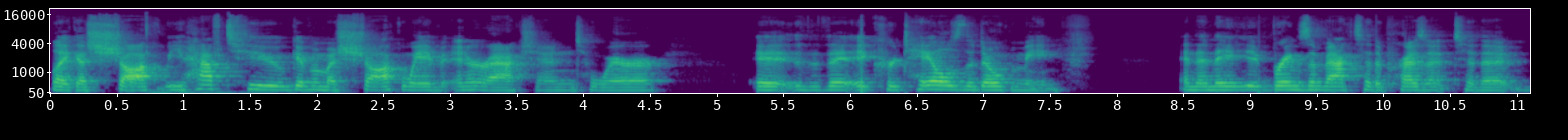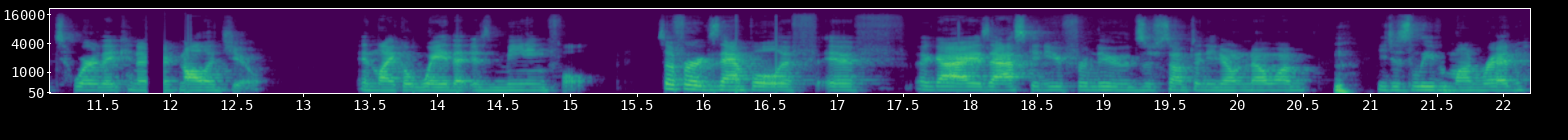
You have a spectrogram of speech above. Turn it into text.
like a shock you have to give them a shockwave interaction to where it the, it curtails the dopamine and then they it brings them back to the present to the to where they can acknowledge you in like a way that is meaningful. So for example, if if a guy is asking you for nudes or something, you don't know him. You just leave them on read,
